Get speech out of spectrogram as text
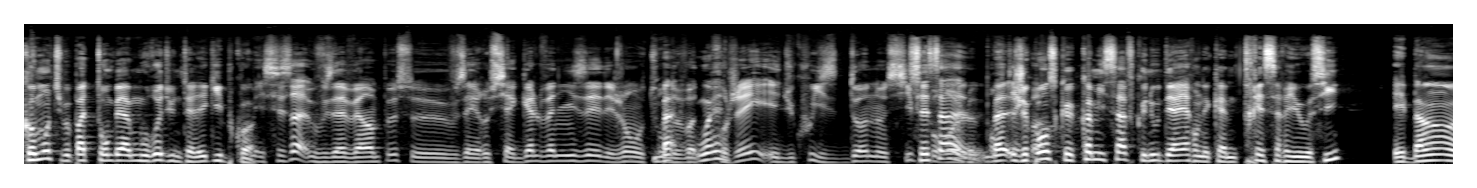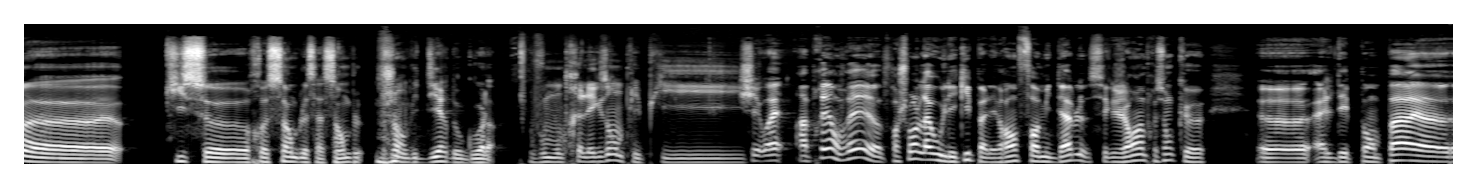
comment tu peux pas tomber amoureux d'une telle équipe, quoi? Mais c'est ça, vous avez un peu ce, vous avez réussi à galvaniser des gens autour Bah, de votre ouais. projet et du coup ils se donnent aussi C'est ça. euh, Bah, je quoi. pense que comme ils savent que nous derrière, on est quand même très sérieux aussi. Et ben, euh, qui se ressemble, ça semble. J'ai envie de dire. Donc voilà. Vous montrez l'exemple et puis Ouais. Après, en vrai, euh, franchement, là où l'équipe elle est vraiment formidable, c'est que j'ai vraiment l'impression que euh, elle dépend pas euh,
